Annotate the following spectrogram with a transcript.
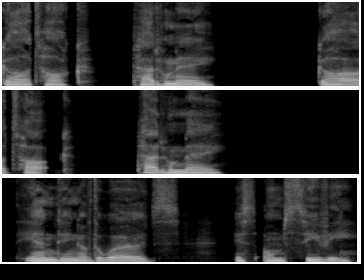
Ghartok Padhome. Ghartok Padhome. The ending of the words is Almsivi.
